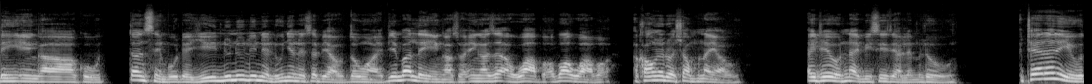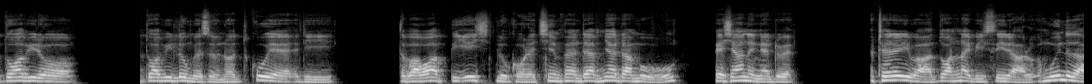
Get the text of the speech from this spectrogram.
လိန်အင်္ဂါကိုတန့်စင်ဖို့တဲ့ရေနူးနူးလေးနဲ့နူးညံ့တဲ့ဆက်ပြာကိုသုံးရတယ်ပြင်ပလိန်အင်္ဂါဆိုအင်္ဂါဆက်အဝပေါ့အပေါက်ဝပေါ့အကောင်းနဲ့တော့ရှောက်မနှိုက်ရဘူးအဲ့ထဲကိုနှိုက်ပြီးဆေးစရာလည်းမလိုဘူးအထဲထဲတွေကိုသွားပြီးတော့သွားပြီးလုပ်မယ်ဆိုရင်တော့ကိုယ့်ရဲ့ဒီတဘာဝ pH လို့ခေါ်တဲ့ချင်ဖန်ဓာတ်မျှတမှုကိုဖယ်ရှားနိုင်တဲ့အတွက်အထဲတွေပါသွားနှိုက်ပြီးဆေးတာတို့အမွှေးနသာ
